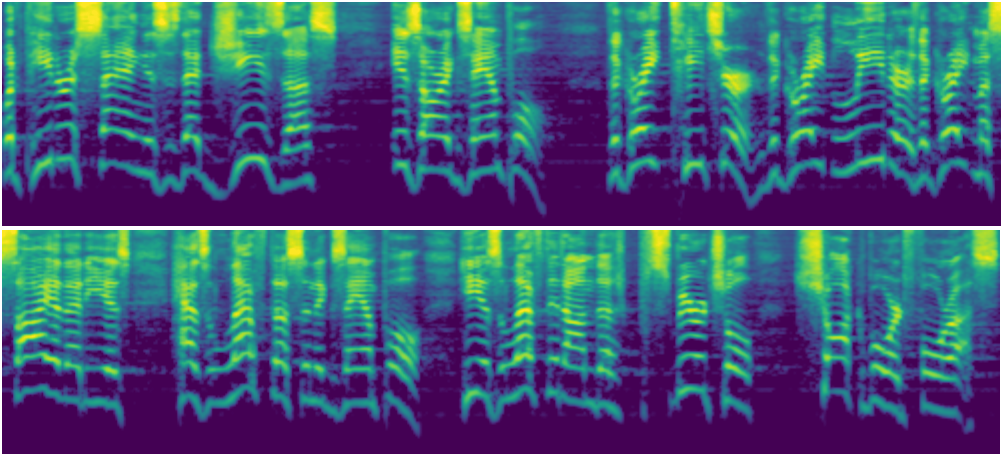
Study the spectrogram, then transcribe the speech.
What Peter is saying is, is that Jesus is our example the great teacher, the great leader, the great Messiah that he is, has left us an example. He has left it on the spiritual chalkboard for us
